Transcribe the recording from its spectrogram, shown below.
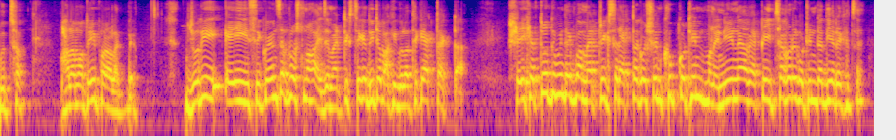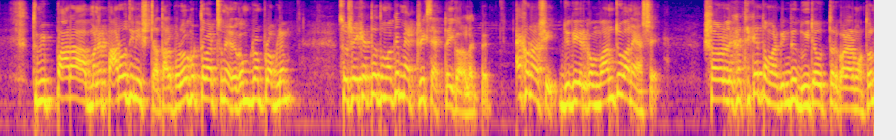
বুঝছ? ভালো মতোই পড়া লাগবে। যদি এই সিকোয়েন্সে প্রশ্ন হয় যে ম্যাট্রিক্স থেকে দুইটা, বাকিগুলো থেকে একটা একটা, সেই ক্ষেত্রেও তুমি দেখবা ম্যাট্রিক্সের একটা কোশ্চেন খুব কঠিন মানে নির্ণায়ক একটা ইচ্ছা করে কঠিনটা দিয়ে রেখেছে। তুমি পারা মানে পারো জিনিসটা, তারপরেও করতে পারছ না, এরকম কোনো প্রবলেম সো সেই ক্ষেত্রে তোমাকে ম্যাট্রিক্স একটাই করা লাগবে। এখন আসি, যদি এরকম ওয়ান টু ওয়ানে আসে সরলরেখা থেকে তোমার কিন্তু দুইটা উত্তর করার মতন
